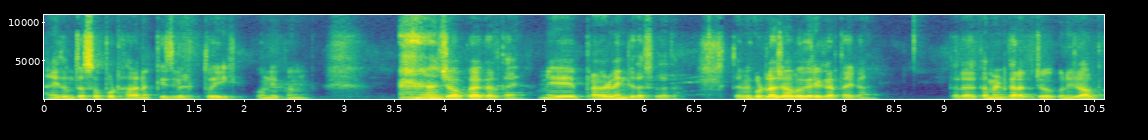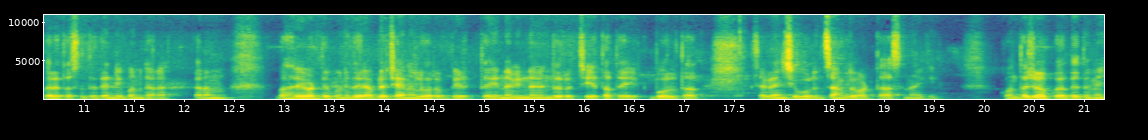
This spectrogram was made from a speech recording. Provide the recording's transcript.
आणि तुमचा सपोर्ट हा नक्कीच भेटतोय. कोणी पण जॉब काय करताय? मी प्रायव्हेट बँकेत असतो आता तुम्ही कुठला जॉब वगैरे करताय का? तर कमेंट करा. जो कोणी जॉब करत असेल तर त्यांनी पण करा. कारण भारी वाटतं कोणीतरी आपल्या चॅनलवर भेटतं आहे नवीन नवीन दररोजचे येतात आहे बोलतात. सगळ्यांशी बोलून चांगलं वाटतं असं नाही की. कोणता जॉब करताय तुम्ही?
